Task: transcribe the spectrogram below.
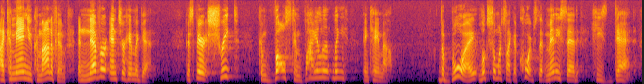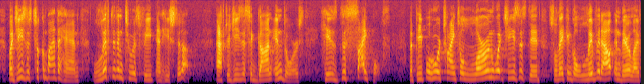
I command you, come out of him and never enter him again. The spirit shrieked, convulsed him violently, and came out. The boy looked so much like a corpse that many said, He's dead. But Jesus took him by the hand, lifted him to his feet, and he stood up. After Jesus had gone indoors, his disciples, the people who were trying to learn what Jesus did so they can go live it out in their life,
